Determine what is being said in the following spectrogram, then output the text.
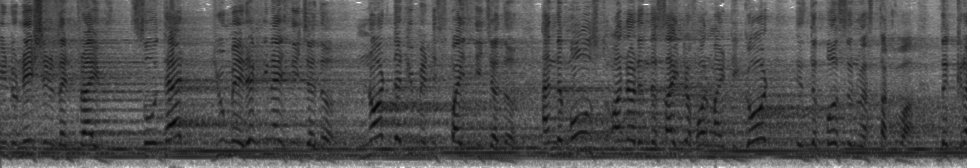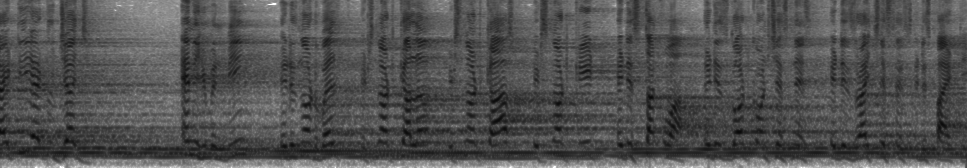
into nations and tribes so that you may recognize each other, not that you may despise each other. And the most honored in the sight of Almighty God is the person who has taqwa. The criteria to judge any human being, it is not wealth, it's not color, it's not caste, it's not creed, it is taqwa, it is God consciousness, it is righteousness, it is piety.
